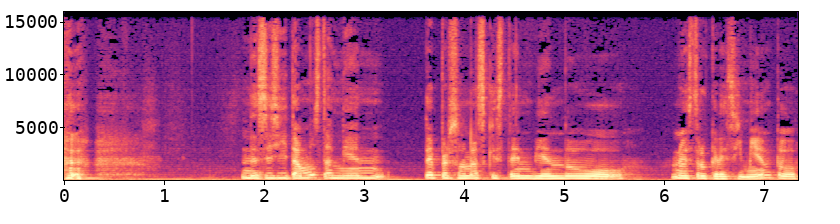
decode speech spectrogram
Necesitamos también de personas que estén viendo nuestro crecimiento,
